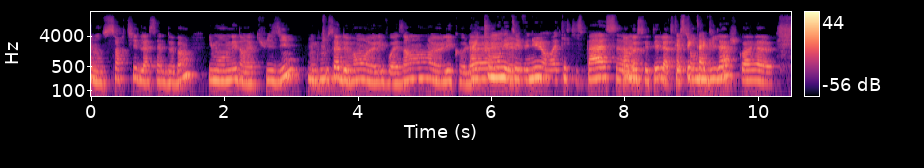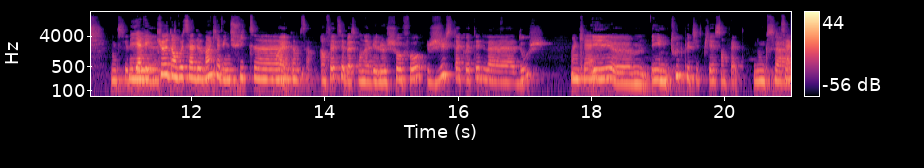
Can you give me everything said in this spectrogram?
Ils m'ont sorti de la salle de bain, ils m'ont emmené dans la cuisine. Donc Mhm. tout ça devant euh, les voisins, euh, les collègues. Ouais, tout le monde euh, était venu en mode qu'est-ce qui se passe Ah bah c'était l'attraction du village, quoi. Donc Mais il y avait que dans votre salle de bain qu'il y avait une fuite Ouais. comme ça. En fait, c'est parce qu'on avait le chauffe-eau juste à côté de la douche et, et une toute petite pièce en fait. Donc ça, ça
